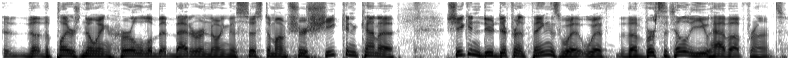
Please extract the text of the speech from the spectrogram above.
the the players knowing her a little bit better and knowing the system, I'm sure she can kind of she can do different things with with the versatility you have up front.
